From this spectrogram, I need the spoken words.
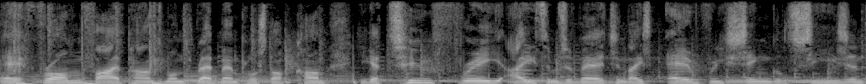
uh, from £5 a month, redmenplus.com. You get two free items of merchandise every single season.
